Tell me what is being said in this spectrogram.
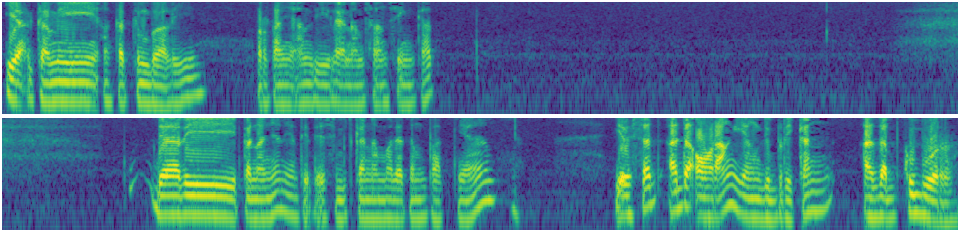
Ya, kami angkat kembali pertanyaan di layanan pesan singkat. Dari penanya yang tidak disebutkan nama dan tempatnya, ya Ustaz, ada orang yang diberikan azab kubur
